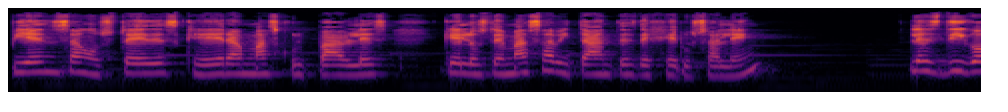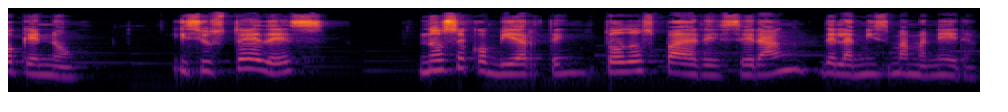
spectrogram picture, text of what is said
¿piensan ustedes que eran más culpables que los demás habitantes de Jerusalén? Les digo que no. Y si ustedes no se convierten, todos padecerán de la misma manera.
